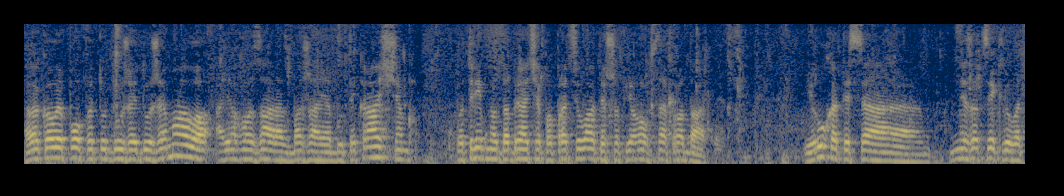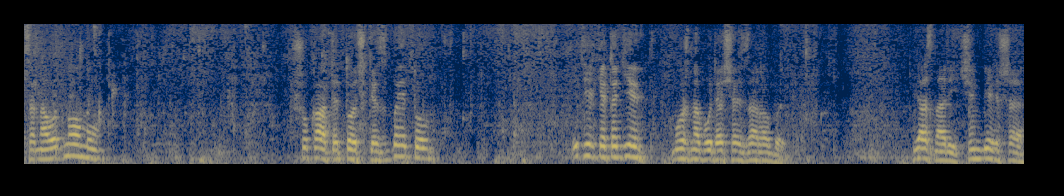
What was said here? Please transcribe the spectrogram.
Але коли попиту дуже і дуже мало, а його зараз бажає бути кращим, потрібно добряче попрацювати, щоб його все продати. І рухатися, не зациклюватися на одному, шукати точки збиту. І тільки тоді можна буде щось заробити. Ясна річ, чим більше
